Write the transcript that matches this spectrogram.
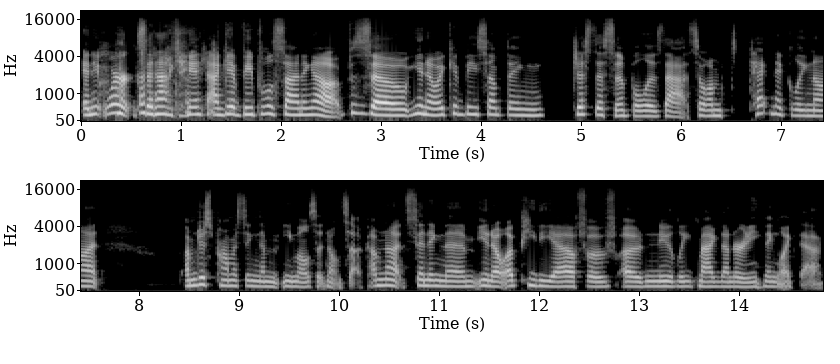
And it works. and I get I get people signing up. So, you know, it could be something just as simple as that. So I'm technically not I'm just promising them emails that don't suck. I'm not sending them, you know, a PDF of a new lead magnet or anything like that.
